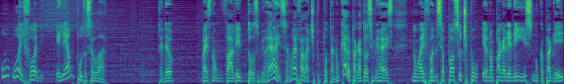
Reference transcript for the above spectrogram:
o, o iPhone, ele é um puta celular. Entendeu? Mas não vale 12 mil reais. Você não vai falar, tipo, puta, não quero pagar 12 mil reais num iPhone se eu posso, tipo, eu não pagaria nem isso, nunca paguei.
